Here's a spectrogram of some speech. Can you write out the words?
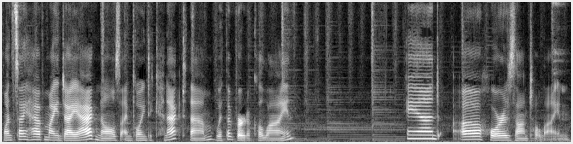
Once I have my diagonals, I'm going to connect them with a vertical line and a horizontal line.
